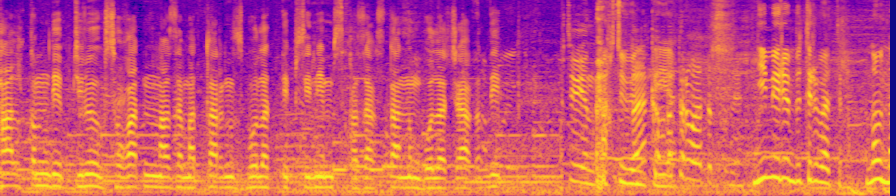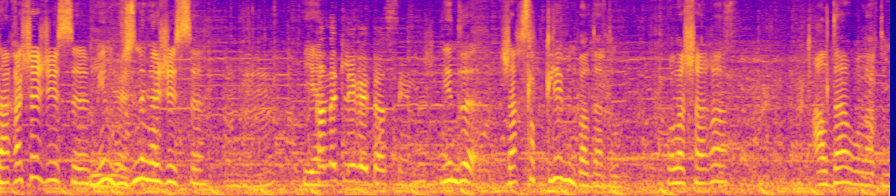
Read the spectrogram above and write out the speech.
халқым деп жүрегі соғатын азаматтарыңыз болады деп сенеміз қазақстанның болашағы деп. Ақтөбені Ақтөбенікі, кім иә. бітіріп жатыр немерем бітіріп жатыр. Мынау нағашы әжесі мен өзінің әжесі. Иә. Қандай тілек айтасыз енді? Енді жақсылық тілеймін балдардың. Болашағы алда олардың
